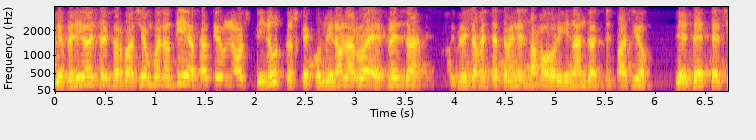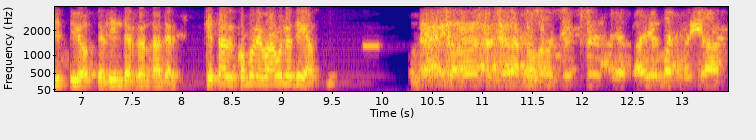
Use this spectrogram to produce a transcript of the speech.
Bienvenido a esta información, buenos días, hace unos minutos que culminó la rueda de prensa y precisamente también estamos originando este espacio desde este sitio del Inder Santander. ¿Qué tal? ¿Cómo le va? Buenos días. Un saludo especial a todos los oyentes de Radio Melodía,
